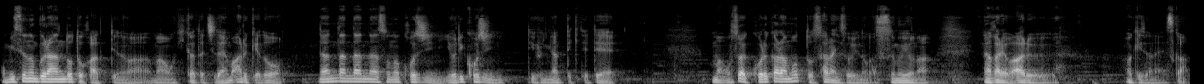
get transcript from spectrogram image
お店のブランドとかっていうのはまあ大きかった時代もあるけどだんだんだんだんその個人より個人っていうふうになってきててまあおそらくこれからもっとさらにそういうのが進むような流れはあるわけじゃないですか。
